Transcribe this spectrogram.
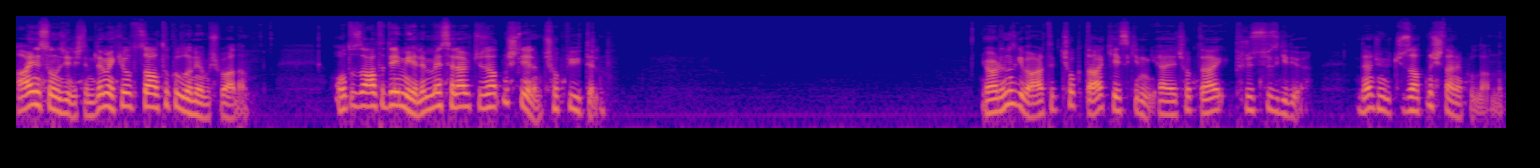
aynı sonucu eriştim. Demek ki 36 kullanıyormuş bu adam. 36 demeyelim. Mesela 360 diyelim. Çok büyütelim. Gördüğünüz gibi artık çok daha keskin, yani çok daha pürüzsüz gidiyor. Neden? Çünkü 360 tane kullandım.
